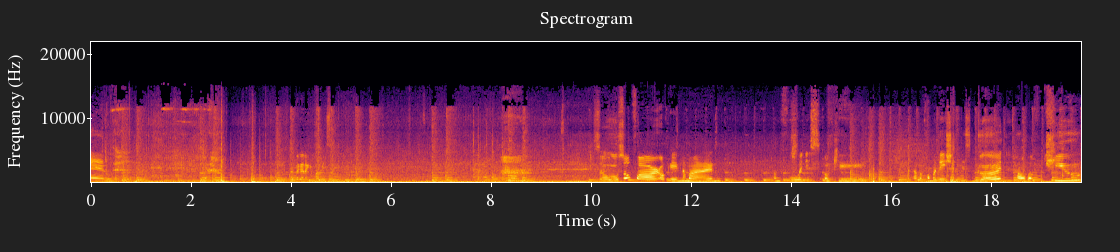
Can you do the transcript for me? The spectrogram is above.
And, yeah. Matagal naging mamiss. So, so far, okay naman. Ang food is okay. Ang accommodation is good. How about you?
